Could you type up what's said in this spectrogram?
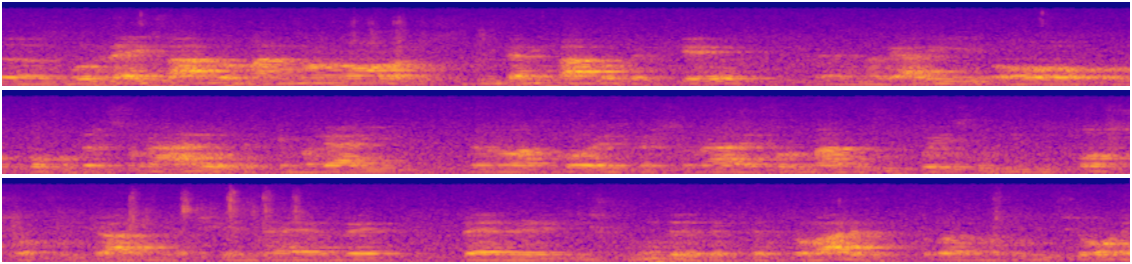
eh, vorrei farlo ma non ho la possibilità di farlo perché eh, magari ho, poco personale o perché magari non ho ancora il personale formato su questo, quindi posso appoggiarmi al CNR per discutere, per, per, trovare, per trovare una soluzione,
